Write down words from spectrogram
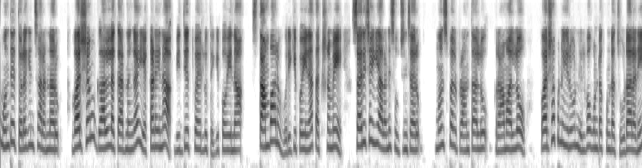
ముందే తొలగించాలన్నారు. వర్షం గాలుల కారణంగా ఎక్కడైనా విద్యుత్ వైర్లు తెగిపోయినా స్తంభాలు ఉరికిపోయినా తక్షణమే సరిచెయ్యాలని సూచించారు. మున్సిపల్ ప్రాంతాలు గ్రామాల్లో వర్షపు నీరు నిల్వ ఉండకుండా చూడాలని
